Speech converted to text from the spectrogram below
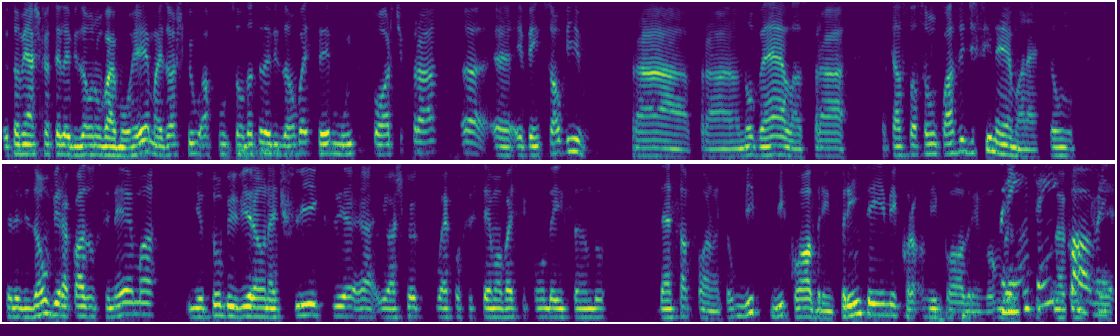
eu também acho que a televisão não vai morrer, mas eu acho que a função da televisão vai ser muito forte para uh, é, eventos ao vivo para novelas, para aquela situação quase de cinema, né? Então, televisão vira quase um cinema, YouTube vira um Netflix, e eu acho que o ecossistema vai se condensando dessa forma. Então, me, me cobrem, printem e me, me cobrem. Vamos printem e cobrem.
